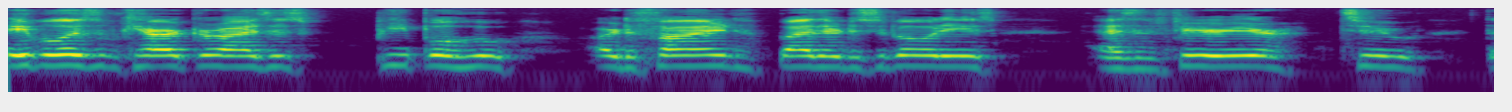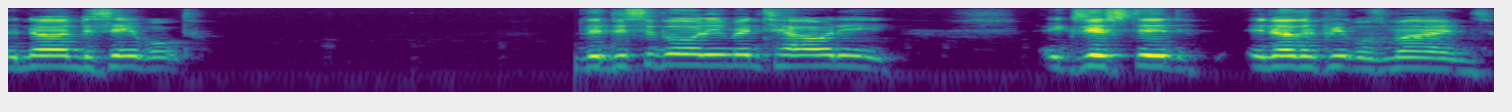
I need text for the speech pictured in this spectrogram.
Ableism characterizes people who are defined by their disabilities as inferior to the non disabled. The disability mentality existed in other people's minds.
